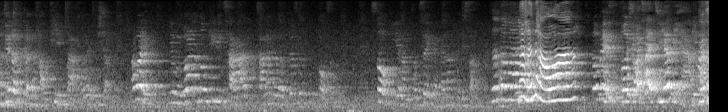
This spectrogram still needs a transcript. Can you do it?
我觉得可能好听吧，我也不晓得。啊，我因为我那时候去查查那个就是搞什么，兽医啊，全世界敢若很少，真的吗？那很好啊，都没无喜欢菜市啊名啊，你看上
